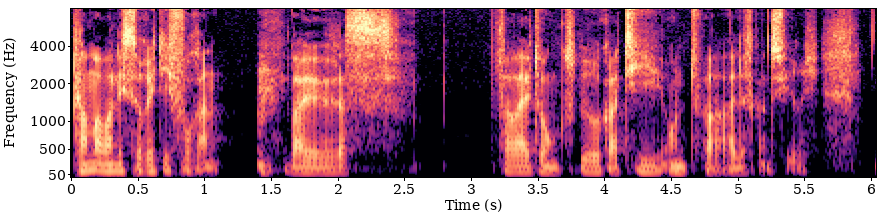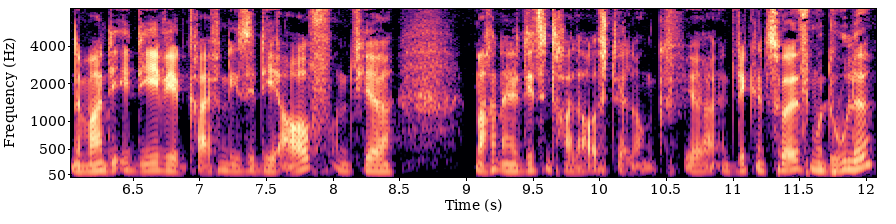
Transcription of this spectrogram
Kam aber nicht so richtig voran weil das Verwaltungsbürokratie und war alles ganz schwierig. Dann war die Idee, wir greifen diese Idee auf und wir machen eine dezentrale Ausstellung. Wir entwickeln zwölf Module,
